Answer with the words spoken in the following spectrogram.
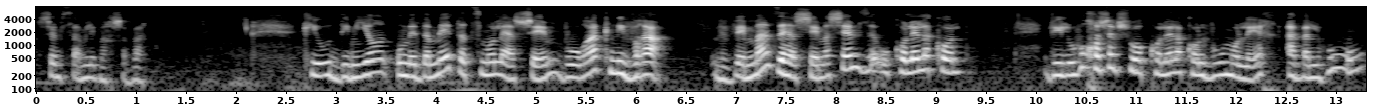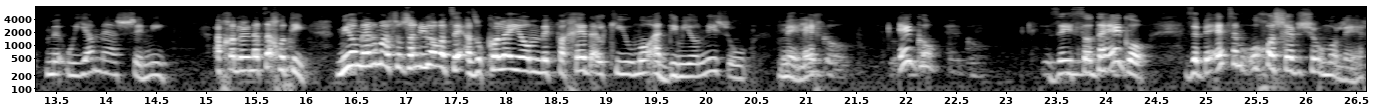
השם שם לי מחשבה. כי הוא דמיון, הוא מדמה את עצמו להשם, והוא רק נברא. ומה זה השם? השם זה, הוא כולל הכל. ואילו הוא חושב שהוא כולל הכל והוא מולך, אבל הוא מאוים מהשני. אף אחד לא ינצח אותי. מי אומר משהו שאני לא רוצה? אז הוא כל היום מפחד על קיומו הדמיוני שהוא מלך. אגו. אגו. אגו. זה יסוד האגו. זה בעצם, הוא חושב שהוא מולך,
